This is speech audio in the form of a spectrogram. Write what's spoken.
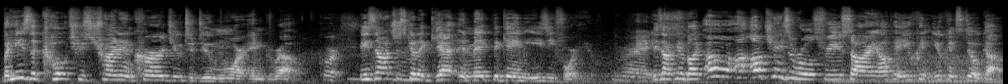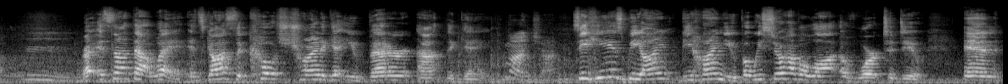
but He's a coach who's trying to encourage you to do more and grow. Of course. He's not just going to get and make the game easy for you. Right. He's not going to be like, "Oh, I'll change the rules for you. Sorry, okay, you can you can still go." Hmm. Right? It's not that way. It's God's the coach trying to get you better at the game. Come on, John. See, he is behind behind you, but we still have a lot of work to do. And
